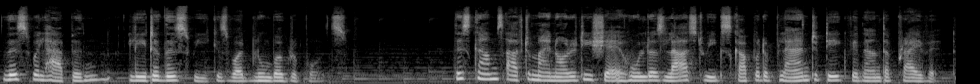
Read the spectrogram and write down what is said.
This will happen later this week, is what Bloomberg reports. This comes after minority shareholders last week scuppered a plan to take Vedanta private.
